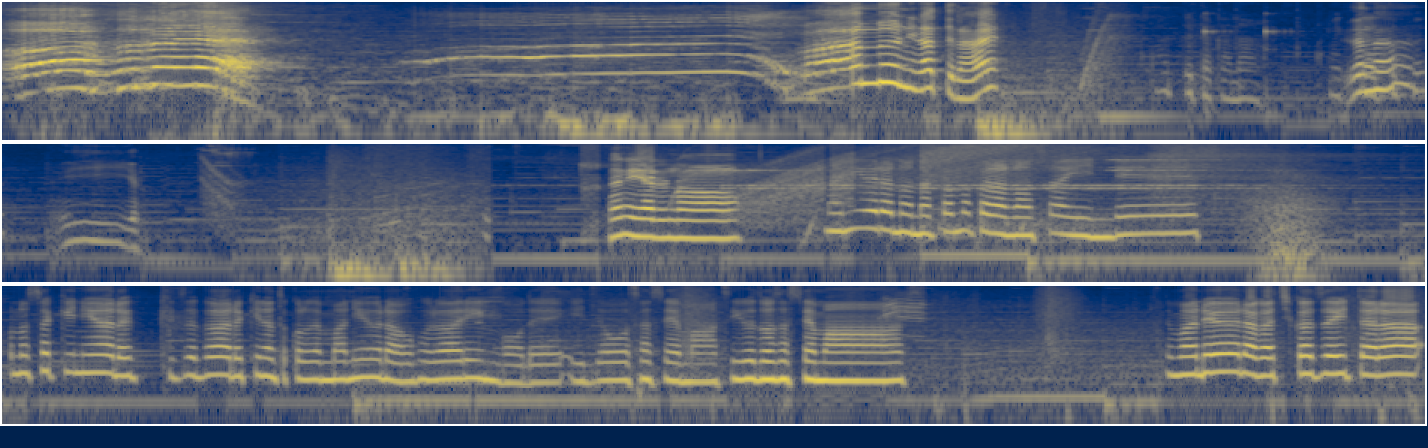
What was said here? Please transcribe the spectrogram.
ああそれ！マンムーになってない？な いいよ何やるの？マニューラの仲間からのサインです。この先にある傷がある木のところでマニューラをフロアリンゴで移動させます。誘導させます。でマニューラが近づいたら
